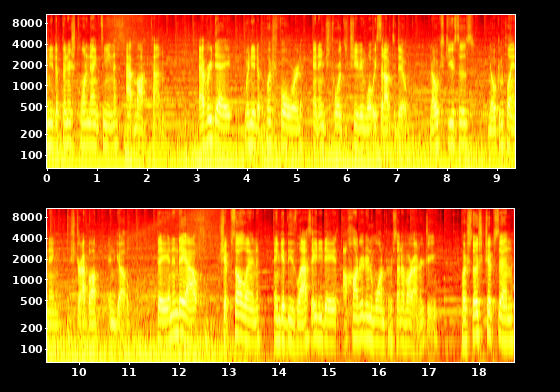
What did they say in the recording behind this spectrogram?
need to finish 2019 at Mach 10. Every day, we need to push forward and inch towards achieving what we set out to do. No excuses, no complaining, strap up and go. Day in and day out, chips all in, and give these last 80 days 101% of our energy. Push those chips in,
